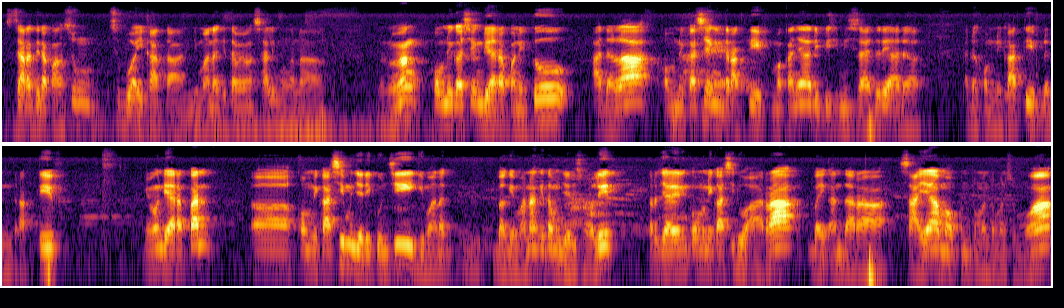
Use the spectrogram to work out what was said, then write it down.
secara tidak langsung sebuah ikatan di mana kita memang saling mengenal. Dan memang komunikasi yang diharapkan itu adalah komunikasi yang interaktif. Makanya di visi misi saya tadi ada ada komunikatif dan interaktif. Memang diharapkan uh, komunikasi menjadi kunci gimana bagaimana kita menjadi solid. Terjalin komunikasi dua arah baik antara saya maupun teman-teman semua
